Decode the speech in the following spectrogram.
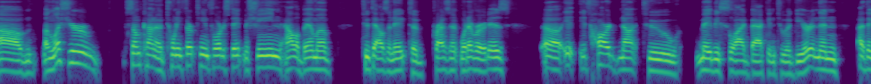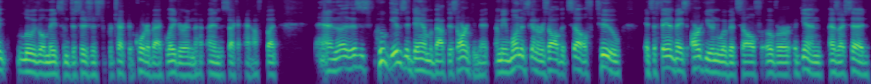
Um, unless you're some kind of 2013 Florida State machine, Alabama, 2008 to present, whatever it is, uh, it, it's hard not to maybe slide back into a gear. And then I think Louisville made some decisions to protect their quarterback later in the in the second half. But and uh, this is who gives a damn about this argument? I mean, one, it's going to resolve itself. Two, it's a fan base arguing with itself over again, as I said,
